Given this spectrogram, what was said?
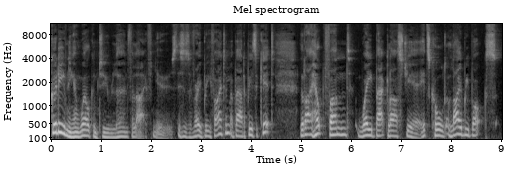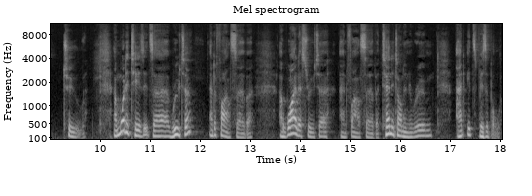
Good evening and welcome to Learn for Life News. This is a very brief item about a piece of kit that I helped fund way back last year. It's called Library Box 2. And what it is, it's a router and a file server, a wireless router and file server. Turn it on in a room and it's visible.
